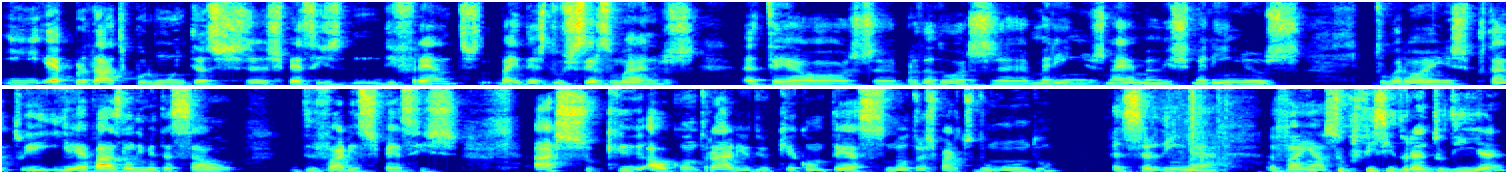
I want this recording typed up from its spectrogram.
e é predado por muitas espécies diferentes, bem, desde os seres humanos até aos eh, predadores eh, marinhos, né? mamíferos marinhos, tubarões, portanto, e, e é a base de alimentação de várias espécies. Acho que, ao contrário do que acontece noutras partes do mundo, a sardinha vem à superfície durante o dia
